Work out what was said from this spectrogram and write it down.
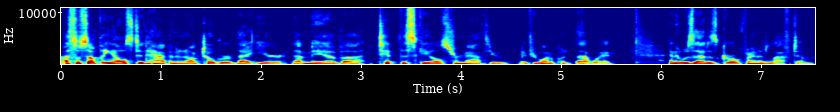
Uh, so something else did happen in October of that year that may have uh, tipped the scales for Matthew, if you want to put it that way, and it was that his girlfriend had left him.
